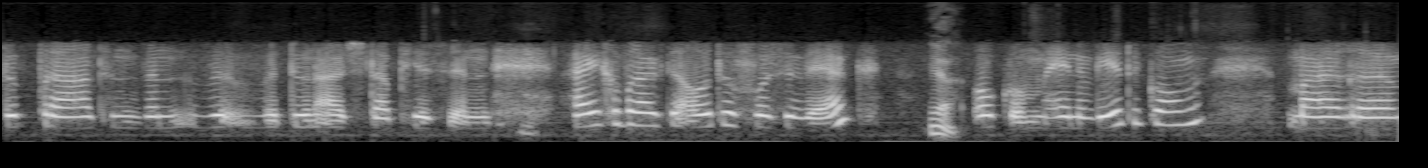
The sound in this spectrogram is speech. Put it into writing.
we praten, we, we, we doen uitstapjes. En hij gebruikt de auto voor zijn werk... Ja. Ook om heen en weer te komen. Maar um,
